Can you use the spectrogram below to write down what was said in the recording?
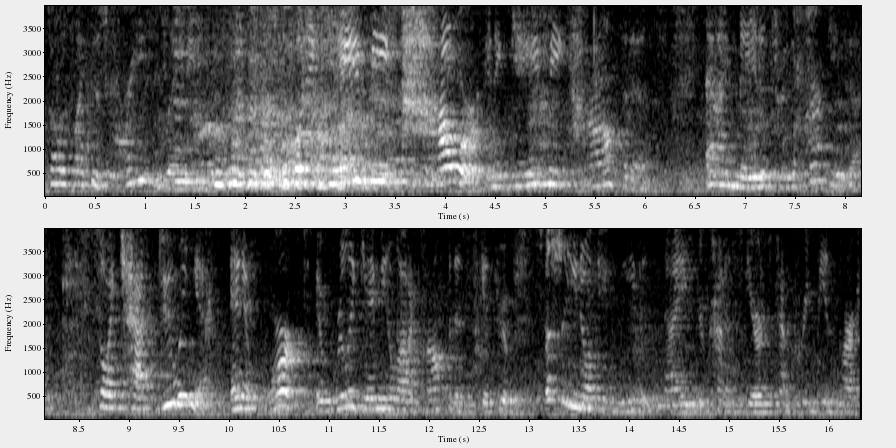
So I was like this crazy lady, but it gave me power and it gave me confidence, and I made it through the parking deck. So I kept doing it, and it worked. It really gave me a lot of confidence to get through, especially, you know, if you leave at night, you're kind of scared, it's kind of creepy in the park.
